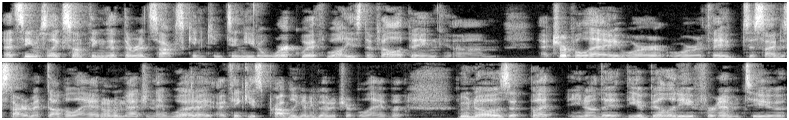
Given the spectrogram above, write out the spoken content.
that seems like something that the Red Sox can continue to work with while he's developing um, at AAA, or or if they decide to start him at Double A. I don't imagine they would. I, I think he's probably going to go to AAA, but who knows? But you know, the the ability for him to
